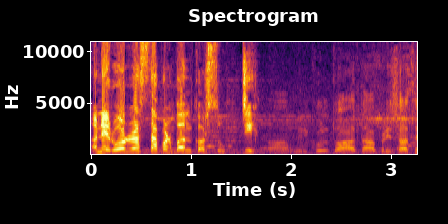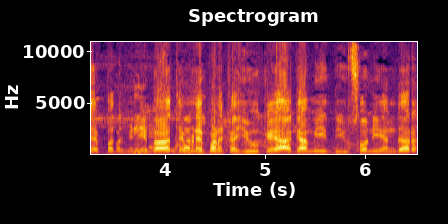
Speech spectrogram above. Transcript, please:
અને રોડ રસ્તા પણ બંધ કરશું. જી. બિલકુલ. તો હતા આપણી સાથે પદ્મિની બા તેમણે પણ કહ્યું કે આગામી દિવસોની અંદર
